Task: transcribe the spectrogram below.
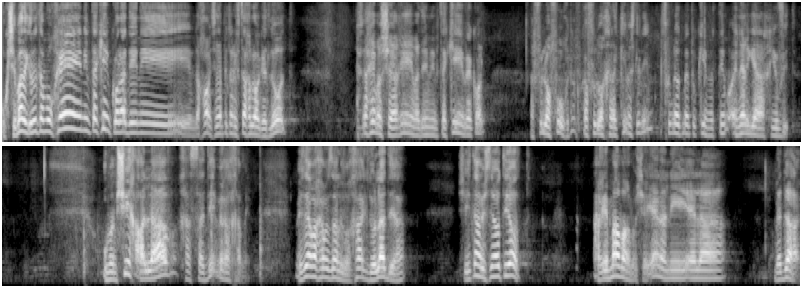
וכשבא לגדלות המוחין, נמתקים כל הדינים, נכון, כשזה פתאום נפתח לו הגדלות, נפתחים השערים, הדינים נמתקים והכל. אפילו הפוך, דווקא אפילו החלקים השליליים הופכים להיות מתוקים, נותנים אנרגיה חיובית. הוא ממשיך עליו חסדים ורחמים. וזה אמר חמזון לברכה, גדולה דעה, שניתנה בשני אותיות. הרי מה אמרנו? שאין אני אלא בדעת.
